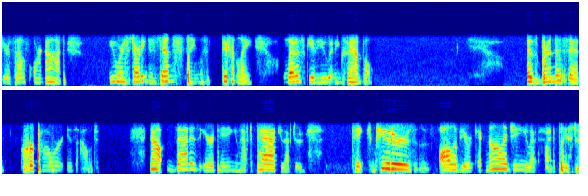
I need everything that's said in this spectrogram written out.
to yourself or not, you are starting to sense things differently. Let us give you an example. As Brenda said, her power is out. Now, that is irritating. You have to pack, you have to take computers and all of your technology, you have to find a place to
